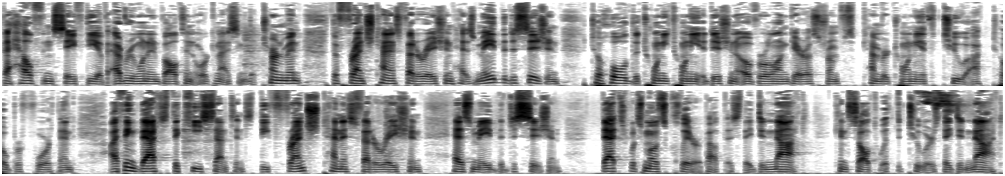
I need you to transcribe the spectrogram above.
the health and safety of everyone involved in organizing the tournament. The French Tennis Federation has made the decision to hold the 2020 edition of Roland Garros from September 20th to October 4th. And I think that's the key sentence. The French Tennis Federation has made the decision. That's what's most clear about this. They did not consult with the tours. They did not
